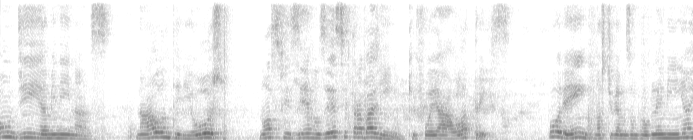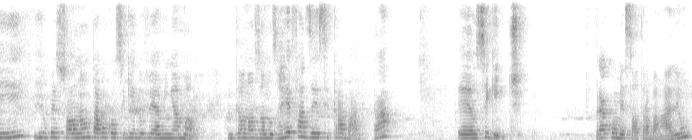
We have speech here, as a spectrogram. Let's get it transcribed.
Bom dia, meninas! Na aula anterior, nós fizemos esse trabalhinho, que foi a aula 3. Porém, nós tivemos um probleminha aí e o pessoal não estava conseguindo ver a minha mão. Então, nós vamos refazer esse trabalho, tá? É o seguinte, para começar o trabalho,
